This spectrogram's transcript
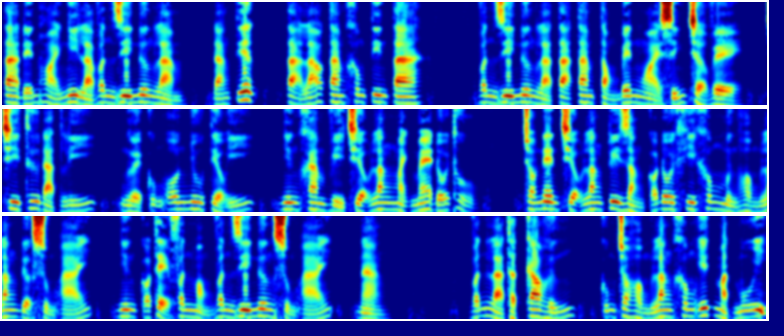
ta đến hoài nghi là Vân Di Nương làm, đáng tiếc, tạ lão tam không tin ta. Vân Di Nương là tạ tam tổng bên ngoài xính trở về, chi thư đạt lý, người cũng ôn nhu tiểu ý, nhưng kham vì triệu lăng mạnh mẽ đối thủ. Cho nên triệu lăng tuy rằng có đôi khi không mừng hồng lăng được sủng ái, nhưng có thể phân mỏng Vân Di Nương sủng ái, nàng vẫn là thật cao hứng, cũng cho hồng lăng không ít mặt mũi.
